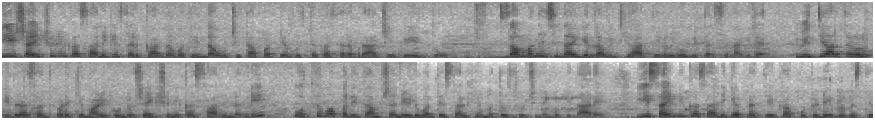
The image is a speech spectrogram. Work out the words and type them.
ಈ ಶೈಕ್ಷಣಿಕ ಸಾಲಿಗೆ ಸರ್ಕಾರದ ವತಿಯಿಂದ ಉಚಿತ ಪಠ್ಯಪುಸ್ತಕ ಪುಸ್ತಕ ಸರಬರಾಜಿಗಿದ್ದು ಸಂಬಂಧಿಸಿದ ಎಲ್ಲ ವಿದ್ಯಾರ್ಥಿಗಳಿಗೂ ವಿತರಿಸಲಾಗಿದೆ. ವಿದ್ಯಾರ್ಥಿಗಳು ಇದರ ಸದ್ಬಳಕೆ ಮಾಡಿಕೊಂಡು ಶೈಕ್ಷಣಿಕ ಸಾಲಿನಲ್ಲಿ ಉತ್ತಮ ಫಲಿತಾಂಶ ನೀಡುವಂತೆ ಸಲಹೆ ಮತ್ತು ಸೂಚನೆ ಕೊಟ್ಟಿದ್ದಾರೆ. ಈ ಸೈನಿಕ ಸಾಲಿಗೆ ಪ್ರತ್ಯೇಕ ಕೊಠಡಿ ವ್ಯವಸ್ಥೆ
